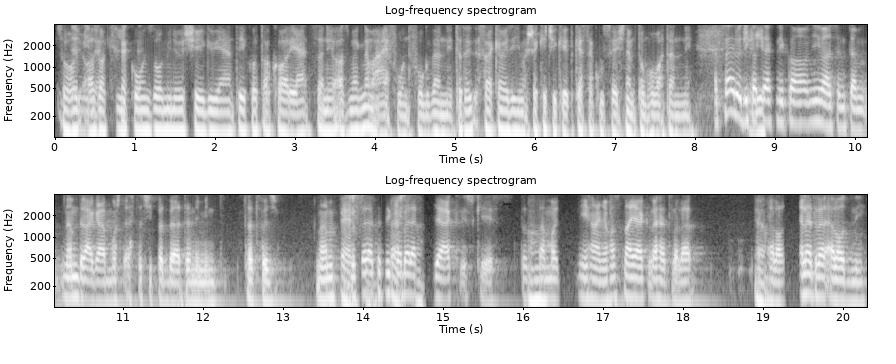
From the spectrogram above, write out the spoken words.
Szóval De az, aki konzol minőségű játékot akar játszani, az meg nem iPhone-t fog venni. Tehát szóval ez így most egy kicsikét keszekusza, és nem tudom hova tenni. Hát fejlődik és a technika, nyilván szerintem nem drágább most ezt a csipet beletenni, mint, tehát hogy nem? Persze, persze. bele tudják, és kész. Tehát aztán majd néhányan használják, lehet vele Ja. Elad, el lehet vele eladni.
